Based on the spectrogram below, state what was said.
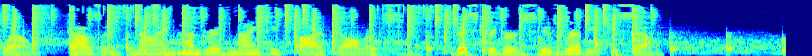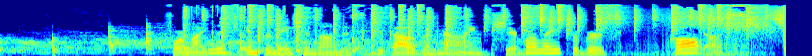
$12,995, this Traverse is ready to sell. For mileage information on this 2009 Chevrolet Traverse, call us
